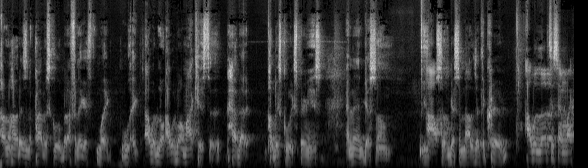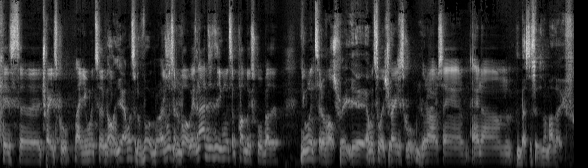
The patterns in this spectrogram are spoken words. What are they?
I don't know how it is in a private school, but I feel like if like like I would know I would want my kids to have that public school experience, and then get some. You know, get some knowledge at the crib. I would love to send my kids to trade school. Like you went to. Oh yeah, I went to the Vogue, bro. You went to the Vogue. It's not just that you went to public school, brother. You went to the Vogue. Trade, yeah, I You went to a trade school. You know what I'm saying? And um, Best decision of my life.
